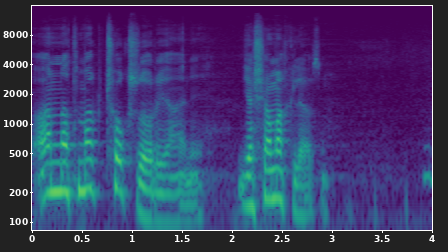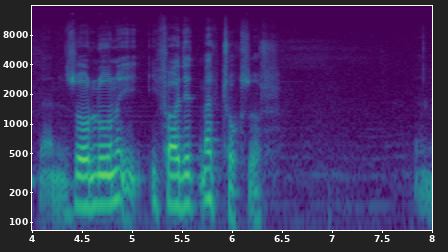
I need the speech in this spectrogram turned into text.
anlatmak çok zor yani. Yaşamak lazım. Yani zorluğunu ifade etmek çok zor. Yani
